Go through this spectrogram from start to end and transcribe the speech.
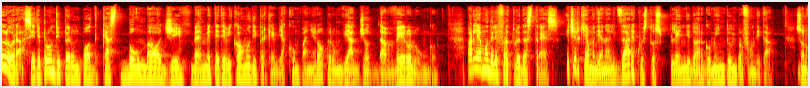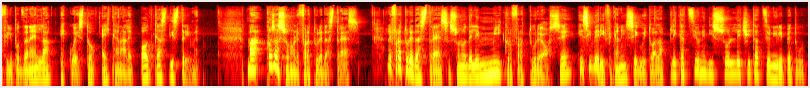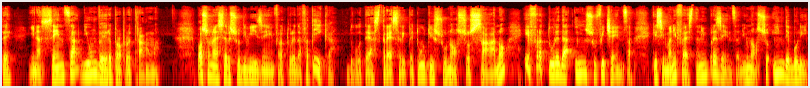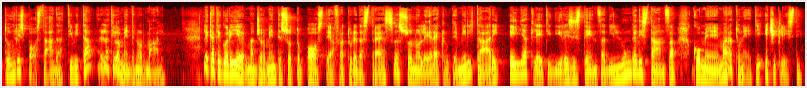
Allora, siete pronti per un podcast bomba oggi? Beh, mettetevi comodi perché vi accompagnerò per un viaggio davvero lungo. Parliamo delle fratture da stress e cerchiamo di analizzare questo splendido argomento in profondità. Sono Filippo Zanella e questo è il canale podcast di Streamer. Ma cosa sono le fratture da stress? Le fratture da stress sono delle microfratture ossee che si verificano in seguito all'applicazione di sollecitazioni ripetute in assenza di un vero e proprio trauma. Possono essere suddivise in fratture da fatica, dovute a stress ripetuti su un osso sano, e fratture da insufficienza, che si manifestano in presenza di un osso indebolito in risposta ad attività relativamente normali. Le categorie maggiormente sottoposte a fratture da stress sono le reclute militari e gli atleti di resistenza di lunga distanza come maratoneti e ciclisti.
